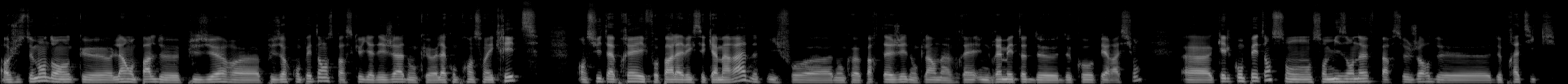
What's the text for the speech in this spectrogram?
Alors justement, donc là, on parle de plusieurs, plusieurs compétences parce qu'il y a déjà donc la compréhension écrite. Ensuite, après, il faut parler avec ses camarades. Il faut donc partager. Donc là, on a vrai, une vraie méthode de, coopération. quelles compétences sont, sont, mises en œuvre par ce genre de, de pratique?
